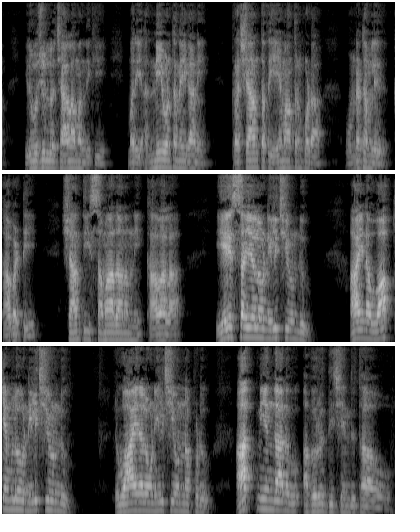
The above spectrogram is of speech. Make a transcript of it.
ఈ రోజుల్లో చాలామందికి మరి అన్నీ ఉంటున్నాయి కానీ ప్రశాంతత ఏమాత్రం కూడా ఉండటం లేదు. కాబట్టి శాంతి సమాధానం నీకు కావాలా? ఏసయ్యలో నిలిచి ఉండు. ఆయన వాక్యంలో నిలిచి ఉండు. నువ్వు ఆయనలో నిలిచి ఉన్నప్పుడు ఆత్మీయంగా నువ్వు అభివృద్ధి చెందుతావు.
